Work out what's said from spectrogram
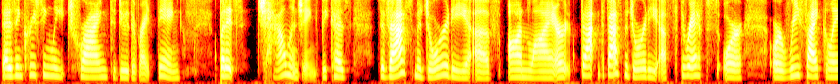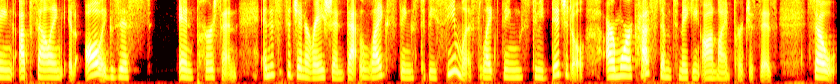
that is increasingly trying to do the right thing, but it's challenging because the vast majority of online or the vast majority of thrifts or or recycling, upselling, it all exists in person. And this is a generation that likes things to be seamless, like things to be digital, are more accustomed to making online purchases. So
